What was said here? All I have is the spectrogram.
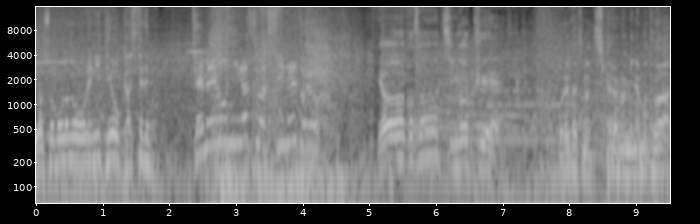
よそ者の俺に手を貸してでもてめえを逃がしはしねえとよ。ようこそ地獄へ。俺たちの力の源は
